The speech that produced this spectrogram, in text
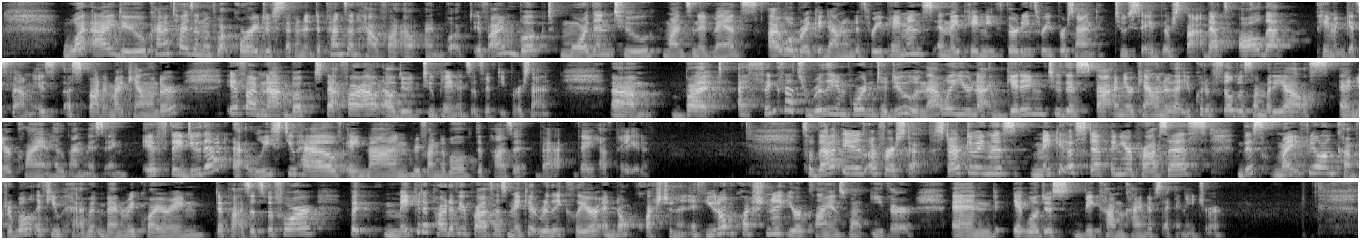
What I do kind of ties in with what Corey just said, and it depends on how far out I'm booked. If I'm booked more than two months in advance, I will break it down into three payments and they pay me 33% to save their spot. That's all that payment gets them is a spot in my calendar. If I'm not booked that far out, I'll do two payments of 50%. Um, but I think that's really important to do. And that way you're not getting to this spot in your calendar that you could have filled with somebody else and your client has gone missing. If they do that, at least you have a non refundable deposit that they have paid. So that is our first step. Start doing this, make it a step in your process. This might feel uncomfortable if you haven't been requiring deposits before, but make it a part of your process, make it really clear, and don't question it. If you don't question it, your clients won't either, and it will just become kind of second nature.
